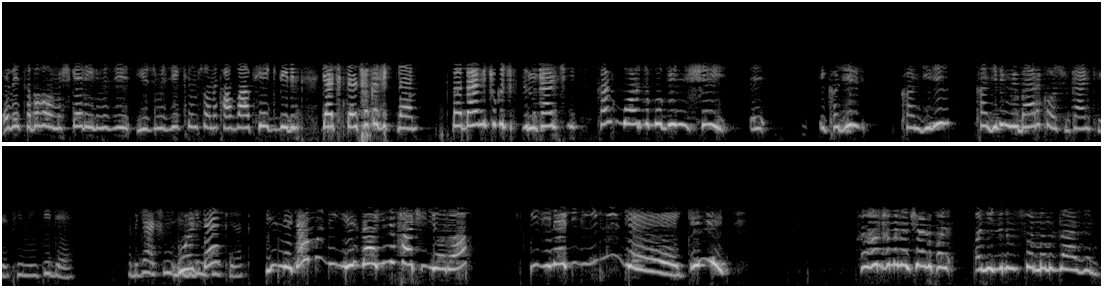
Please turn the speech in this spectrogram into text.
Evet sabah olmuş. Gel elimizi yüzümüzü yıkayalım sonra kahvaltıya gidelim. Gerçekten çok acıktım. Ben, ben de çok acıktım kanki. Kanka bu arada bugün şey e, e, Kadir Kandili Kandilin mübarek olsun kanki. Seninki de. Hadi gel şimdi. Bu arada biz neden buradayız? Daha yine fark ediyorum. Biz yine evde miydik? Evet. Hemen hemen aşağıda annelerimizi sormamız lazım.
